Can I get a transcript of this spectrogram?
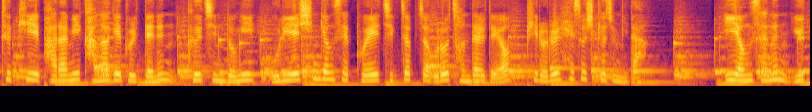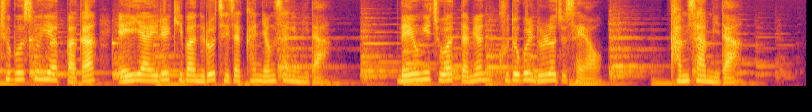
특히 바람이 강하게 불 때는 그 진동이 우리의 신경세포에 직접적으로 전달되어 피로를 해소시켜줍니다. 이 영상은 유튜브 소희 아빠가 AI를 기반으로 제작한 영상입니다. 내용이 좋았다면 구독을 눌러주세요. 감사합니다.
